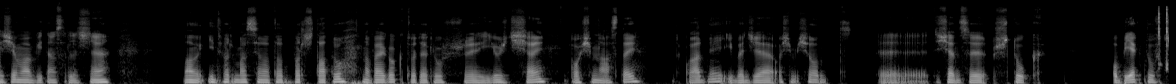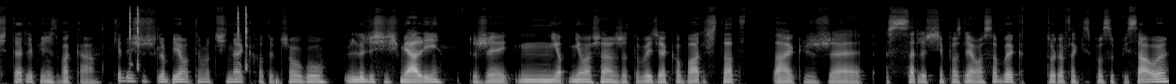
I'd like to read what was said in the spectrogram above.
Hej, siema, witam serdecznie. Mamy informację na temat warsztatu nowego, który ruszy już dzisiaj o 18 dokładnie i będzie 80 y, tysięcy sztuk obiektów 452K. Kiedyś już robiłem tym odcinek, o tym czołgu. Ludzie się śmiali, że nie, nie ma szans, że to wyjdzie jako warsztat, także serdecznie pozdrawiam osoby, które w taki sposób pisały.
